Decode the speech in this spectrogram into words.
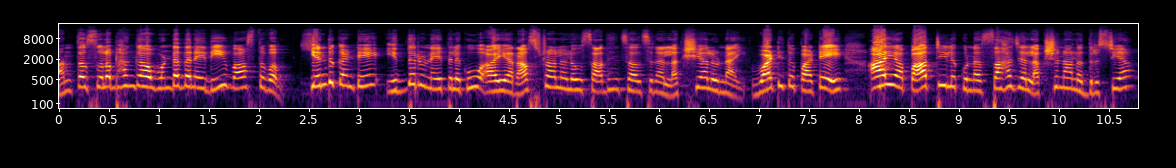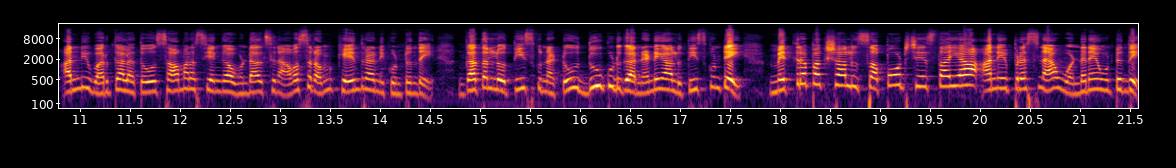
అంత సులభంగా ఉండదనేది వాస్తవం. ఎందుకంటే ఇద్దరు నేతలకు ఆయా రాష్ట్రాలలో సాధించాల్సిన లక్ష్యాలున్నాయి. వాటితో పాటే ఆయా పార్టీలకున్న సహజ లక్షణాల దృష్ట్యా అన్ని వర్గాలతో సామరస్యంగా ఉండాల్సిన అవసరం కేంద్రానికి ఉంటుంది. గతంలో తీసుకున్నట్టు దూకుడుగా నిర్ణయాలు తీసుకుంటే మిత్రపక్షాలు సపోర్ట్ చేస్తాయా అనే ప్రశ్న ఉండనే ఉంటుంది.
